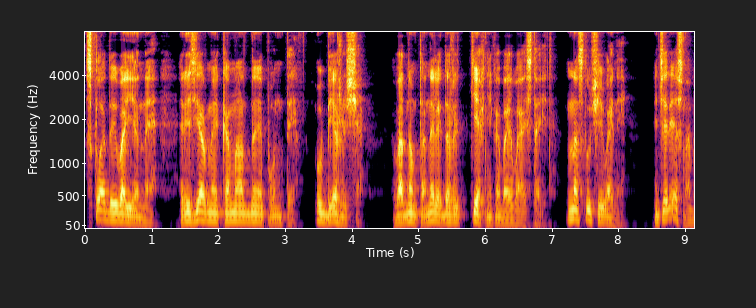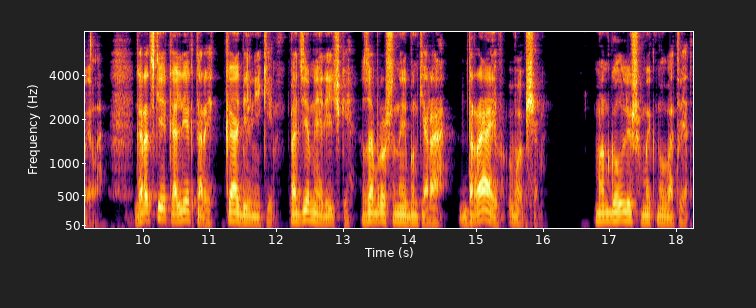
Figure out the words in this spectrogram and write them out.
Склады военные, резервные командные пункты, убежища. В одном тоннеле даже техника боевая стоит. На случай войны. Интересно было. Городские коллекторы, кабельники, подземные речки, заброшенные бункера. Драйв, в общем. Монгол лишь хмыкнул в ответ.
